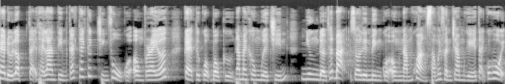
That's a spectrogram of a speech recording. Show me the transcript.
phe đối lập tại Thái Lan tìm cách thách thức chính phủ của ông Prayut kể từ cuộc bầu cử năm 2019 nhưng đều thất bại do liên minh của ông nắm khoảng 60% ghế tại Quốc hội.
